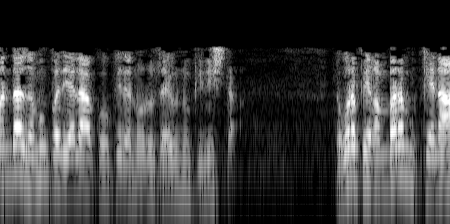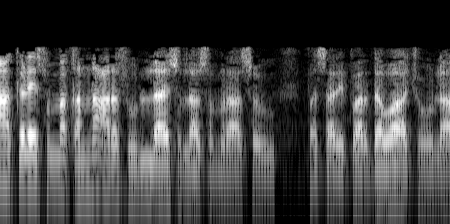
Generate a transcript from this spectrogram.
مندا زمون په دې علاقو کې د نورو ځایونو کې نشتا وګوره پیغمبرم کنا کړي ثم قنع رسول الله صلی الله علیه وسلم راسو پسره پردا واچولا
